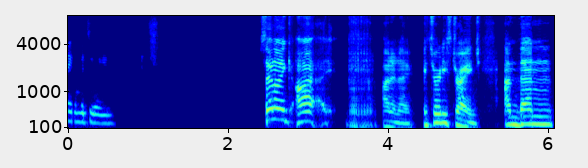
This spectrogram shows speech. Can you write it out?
nothing in between. So like I- I don't know. It's really strange. And then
